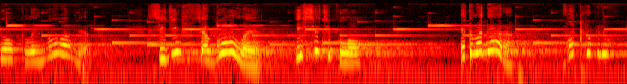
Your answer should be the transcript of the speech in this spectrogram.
теплый номер? Сидишь вся голая, и все тепло. Это Мадера. Вот люблю.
